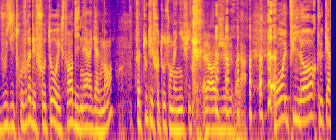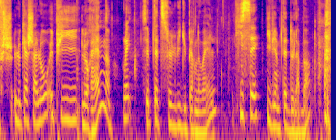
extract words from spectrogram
vous y trouverez des photos extraordinaires également. Enfin, toutes les photos sont magnifiques. Alors, je, voilà. Bon, et puis l'orque, le, cach- le cachalot, et puis le renne. Oui. C'est peut-être celui du Père Noël. Qui sait? Il vient peut-être de là-bas.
